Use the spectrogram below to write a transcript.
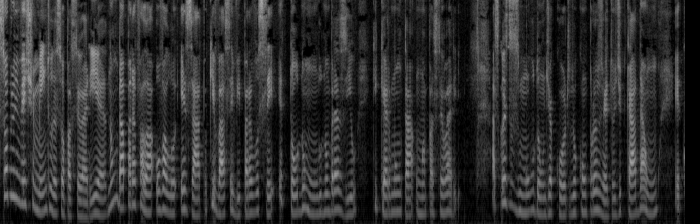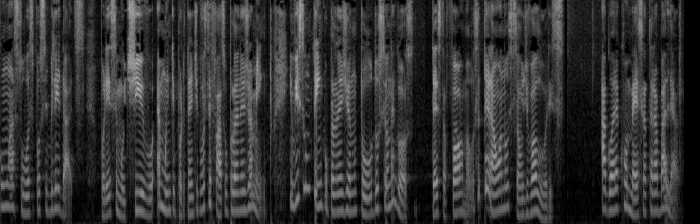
Sobre o investimento da sua pastelaria, não dá para falar o valor exato que vai servir para você e todo mundo no Brasil que quer montar uma pastelaria. As coisas mudam de acordo com o projeto de cada um e com as suas possibilidades. Por esse motivo, é muito importante que você faça o planejamento. Invista um tempo planejando todo o seu negócio. Desta forma, você terá uma noção de valores. Agora comece a trabalhar.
